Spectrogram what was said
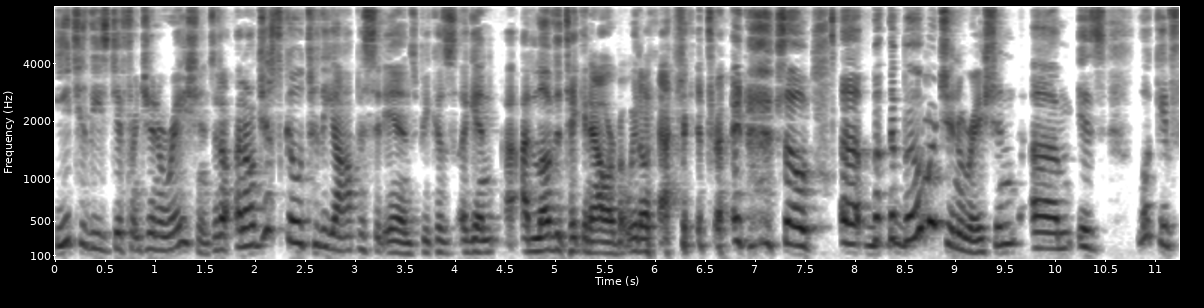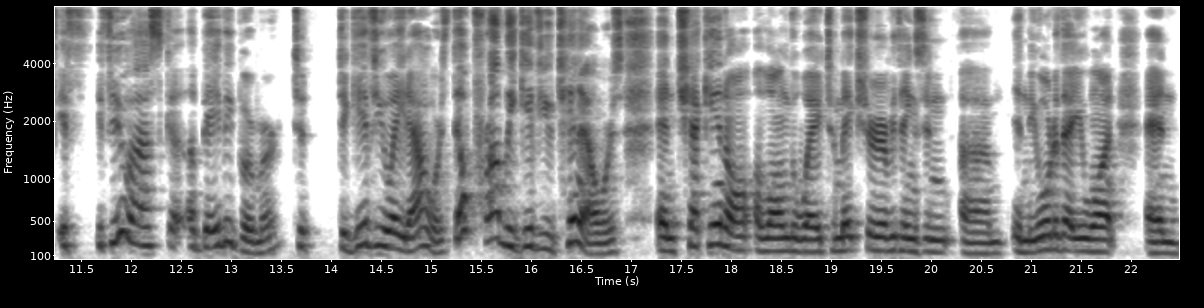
each of these different generations. And I'll, and I'll, just go to the opposite ends because, again, I'd love to take an hour, but we don't have it, right? So, uh, but the boomer generation um, is look, if, if, if you ask a, baby boomer to, to give you eight hours, they'll probably give you 10 hours and check in all along the way to make sure everything's in, um, in the order that you want and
